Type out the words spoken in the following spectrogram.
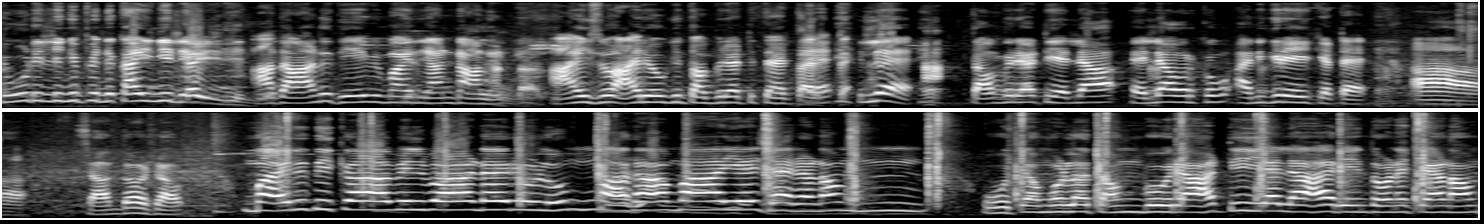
ചൂടില്ലെങ്കിൽ പിന്നെ കഴിഞ്ഞില്ലേ. അതാണ് ദേവിമാര് രണ്ടാൾ. ആയുസ് ആരോഗ്യം തമ്പുരാട്ടി തരട്ടെ. ഇല്ലേ? തമ്പുരാട്ടി എല്ലാ എല്ലാവർക്കും അനുഗ്രഹിക്കട്ടെ. ആ സന്തോഷം. മരുതിക്കാവിൽ വാണരുളും മഹാമായ ശരണം. ഊറ്റമുള്ള തമ്പുരാട്ടി എല്ലാരെയും തുണയ്ക്കണം.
